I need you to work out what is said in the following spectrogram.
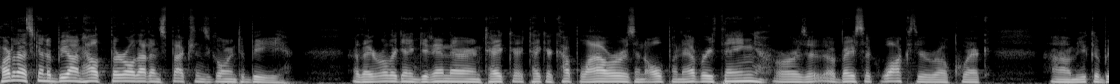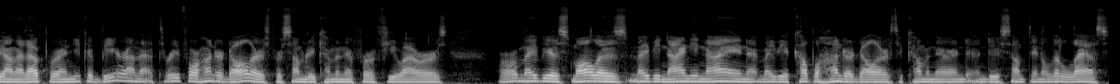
Part of that's going to be on how thorough that inspection is going to be. Are they really going to get in there and take a, take a couple hours and open everything, or is it a basic walkthrough real quick? Um, you could be on that upper end. You could be around that three, four hundred dollars for somebody coming there for a few hours, or maybe as small as maybe ninety nine, at maybe a couple hundred dollars to come in there and, and do something a little less.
